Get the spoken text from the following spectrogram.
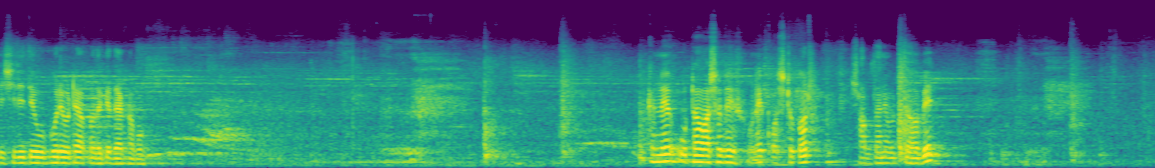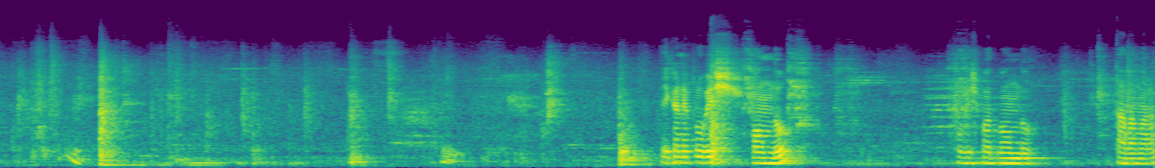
এই সিঁড়িতে উপরে উঠে আপনাদেরকে দেখাবো। এখানে ওঠাও আসলে অনেক কষ্টকর। সাবধানে উঠতে হবে। এখানে প্রবেশ বন্ধ। প্রবেশ পথ বন্ধ। তালা মারা।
